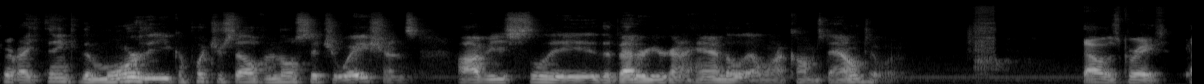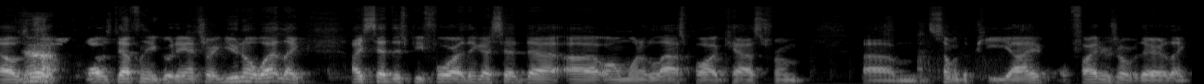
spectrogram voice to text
Sure. But I think the more that you can put yourself in those situations, obviously, the better you're going to handle it when it comes down to it. That was great. That was yeah. that was definitely a good answer. You know what? Like I said this before. I think I said that uh, on one of the last podcasts from um, some of the PEI fighters over there. Like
